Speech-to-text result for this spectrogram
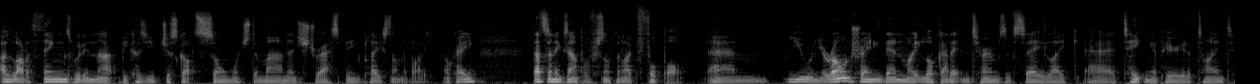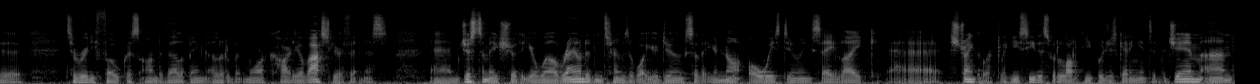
a lot of things within that because you've just got so much demand and stress being placed on the body. Okay, that's an example for something like football. Um, you and your own training then might look at it in terms of say like uh, taking a period of time to to really focus on developing a little bit more cardiovascular fitness, um, just to make sure that you're well rounded in terms of what you're doing, so that you're not always doing, say, like uh, strength work. Like you see this with a lot of people just getting into the gym, and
